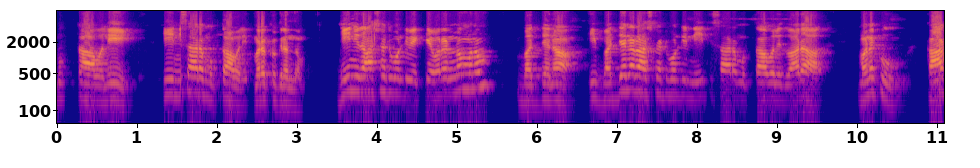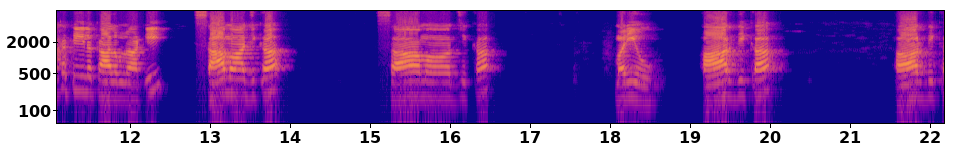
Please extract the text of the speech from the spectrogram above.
ముక్తావళి. ఈ నిసార ముక్తావళి మరొక గ్రంథం. దీన్ని రాసినటువంటి వ్యక్తి ఎవరన్నాం మనం బద్దెన? ఈ బద్దెన రాసినటువంటి నీతిసార ముక్తావళి ద్వారా మనకు కాకతీయుల కాలం నాటి సామాజిక సామాజిక మరియు ఆర్థిక ఆర్థిక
